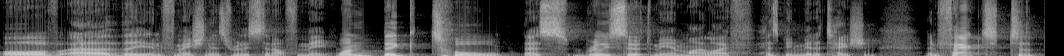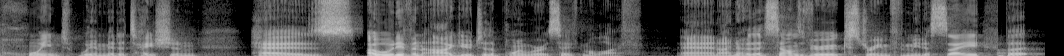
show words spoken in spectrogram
of uh, the information that's really stood out for me. One big tool that's really served me in my life has been meditation. In fact, to the point where meditation has, I would even argue, to the point where it saved my life. And I know that sounds very extreme for me to say, but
